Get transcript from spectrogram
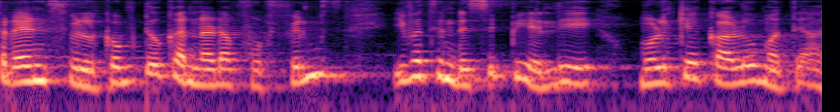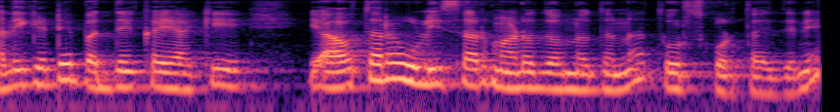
friends welcome to Kannada food films ಇವತ್ತಿನ ರೆಸಿಪಿಯಲ್ಲಿ ಮೊಳಕೆ ಕಾಳು ಮತ್ತು ಆಲೂಗೆಡ್ಡೆ ಬದನೆಕಾಯಿ ಹಾಕಿ ಯಾವ ಥರ ಹುಳಿ ಸಾರು ಮಾಡೋದು ಅನ್ನೋದನ್ನು ತೋರಿಸ್ಕೊಡ್ತಾ ಇದ್ದೀನಿ.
